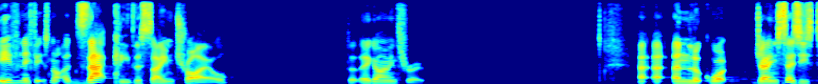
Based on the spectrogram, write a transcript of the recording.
even if it's not exactly the same trial that they're going through. And look what James says. He's,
